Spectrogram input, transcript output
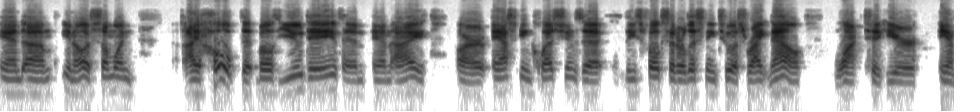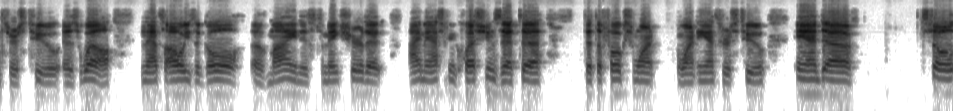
And um, you know, if someone, I hope that both you, Dave, and and I are asking questions that these folks that are listening to us right now want to hear answers to as well. And that's always a goal of mine is to make sure that I'm asking questions that uh, that the folks want want answers to. And uh, so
